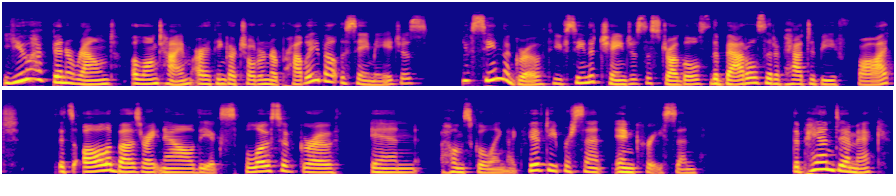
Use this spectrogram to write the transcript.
You have been around a long time. I think our children are probably about the same age as you've seen the growth, you've seen the changes, the struggles, the battles that have had to be fought. It's all a buzz right now, the explosive growth in homeschooling, like 50% increase and the pandemic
